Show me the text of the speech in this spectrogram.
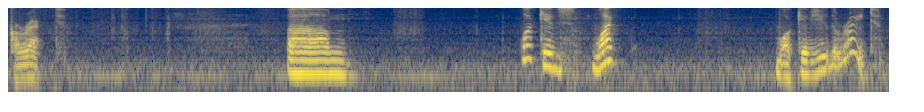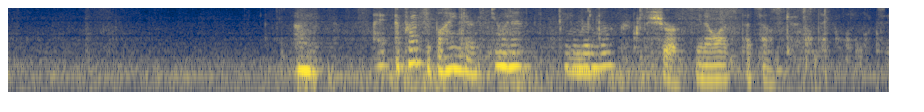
Correct. Um, what gives what what gives you the right? I, I brought the binder. Do you want to take a little look? Sure. You know what? That sounds good. I'll take a little look. See.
